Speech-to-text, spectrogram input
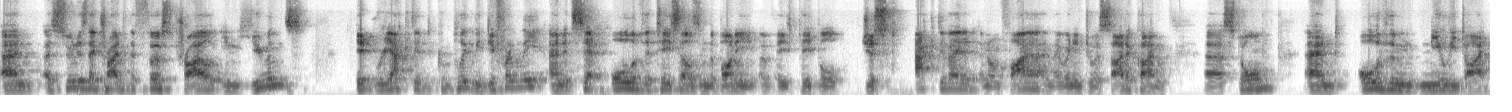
And as soon as they tried the first trial in humans, it reacted completely differently and it set all of the T cells in the body of these people just activated and on fire, and they went into a cytokine uh, storm, and all of them nearly died.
